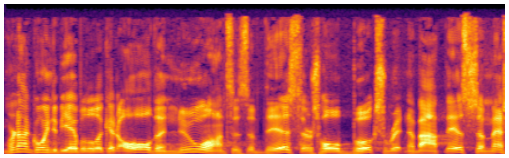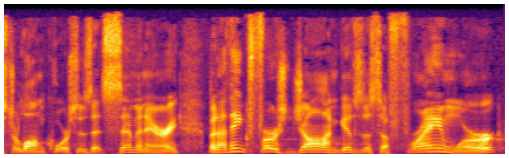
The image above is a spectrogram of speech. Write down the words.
We're not going to be able to look at all the nuances of this. There's whole books written about this, semester long courses at seminary. But I think First John gives us a framework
